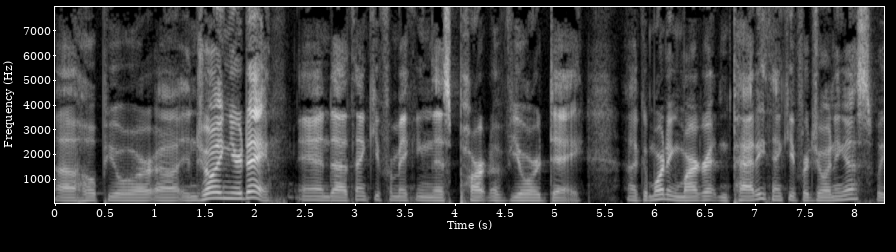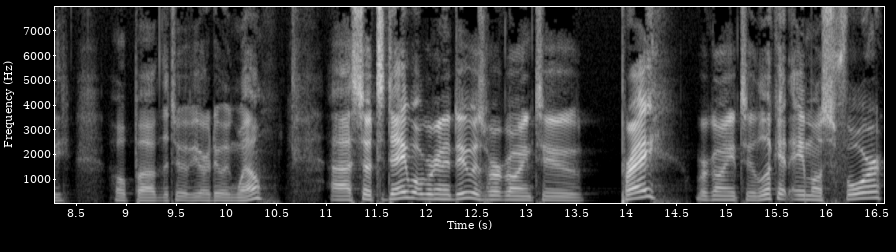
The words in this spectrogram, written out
Uh, hope you're uh, enjoying your day. And uh, thank you for making this part of your day. Uh, good morning, Margaret and Patty. Thank you for joining us. We hope uh, the two of you are doing well. So, today, what we're going to do is we're going to pray. We're going to look at Amos 4,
